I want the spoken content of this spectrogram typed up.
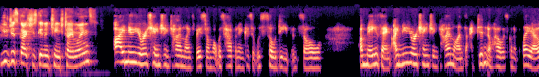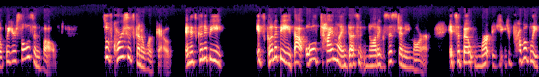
You just got she's going to change timelines? I knew you were changing timelines based on what was happening because it was so deep and so amazing. I knew you were changing timelines. I didn't know how it was going to play out, but your soul's involved. So, of course, it's going to work out. And it's going to be it's going to be that old timeline doesn't not exist anymore. It's about mer- you probably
